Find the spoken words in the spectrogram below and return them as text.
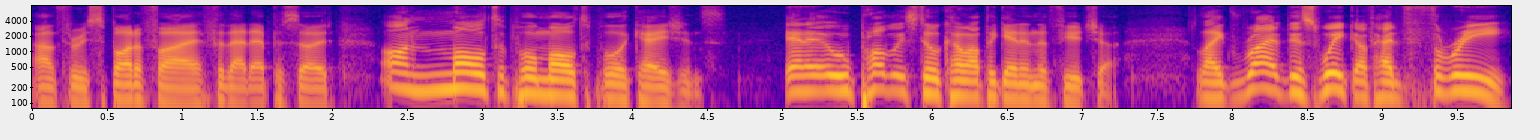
uh, through Spotify for that episode on multiple multiple occasions, and it will probably still come up again in the future. Like right this week, I've had three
